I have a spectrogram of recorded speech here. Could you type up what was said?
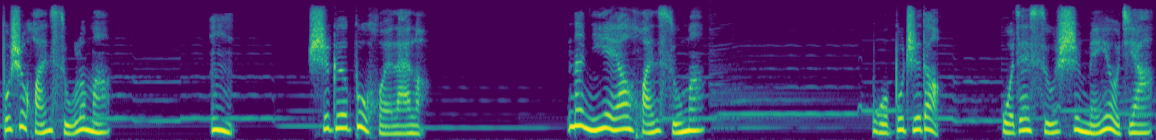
不是还俗了吗？嗯，师哥不回来了，那你也要还俗吗？我不知道，我在俗世没有家。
